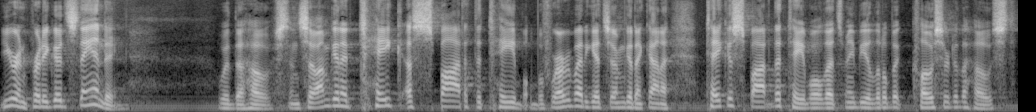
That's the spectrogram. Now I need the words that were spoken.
you're in pretty good standing with the host. And so I'm going to take a spot at the table. Before everybody gets here, I'm going to kind of take a spot at the table that's maybe a little bit closer to the host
